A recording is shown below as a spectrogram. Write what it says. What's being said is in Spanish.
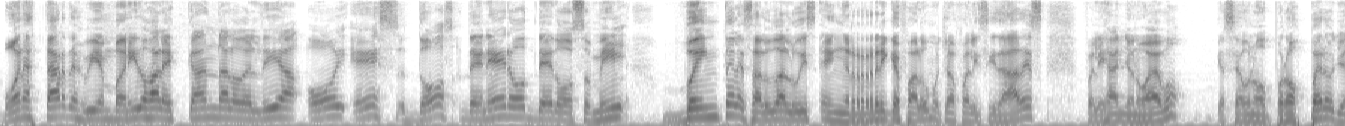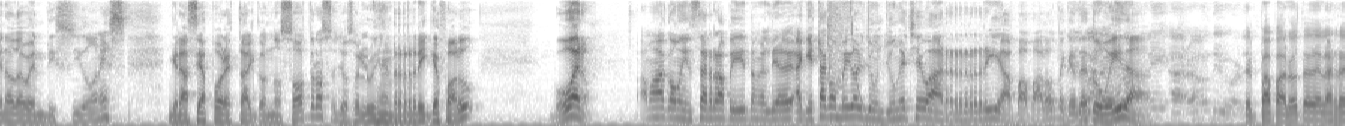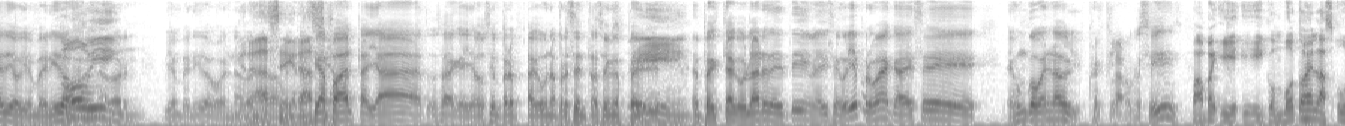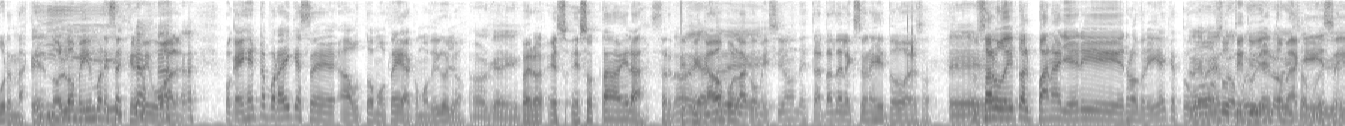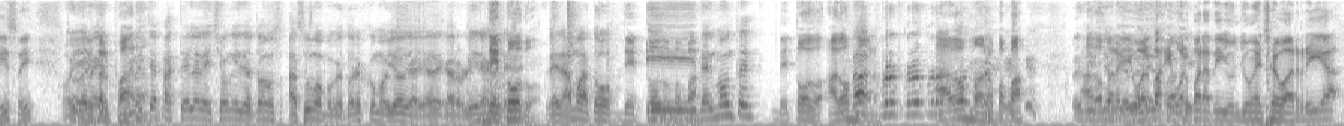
Buenas tardes, bienvenidos al escándalo del día. Hoy es 2 de enero de 2020. Les saluda Luis Enrique Falú. Muchas felicidades. Feliz año nuevo. Que sea uno próspero, lleno de bendiciones. Gracias por estar con nosotros. Yo soy Luis Enrique Falú. Bueno, vamos a comenzar rapidito en el día de hoy. Aquí está conmigo el Yun Yun Echevarría, papalote, que es de tu vida. El papalote de la radio, bienvenido. Todo bien. Bienvenido, gobernador. Gracias, nuevamente. gracias. Hacía falta ya, tú sabes que yo siempre hago una presentación Sí. espectacular de ti. y Me dicen, oye, pero ven acá, ese es un gobernador. Pues claro que sí. Papá, y, y- con votos en las urnas, que no es lo mismo ni se escribe igual. Porque hay gente por ahí que se automotea, como digo yo. Ok. Pero eso, eso está, mira, certificado por la Comisión de Estatal de Elecciones y todo eso. Eh, Un saludito al pana Jerry Rodríguez que estuvo Tremendo, sustituyéndome hizo, aquí. Sí, sí. Oye, saludito me- al pana. comiste pastel de lechón y de todo, asumo, porque tú eres como yo de allá de Carolina. De que le- todo. Le, damos a todo. De todo, ¿Y papá. del monte? De todo, a dos Va, manos. A dos manos, papá. Igual, pa- igual para ti, Yun Yun Echevarría.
